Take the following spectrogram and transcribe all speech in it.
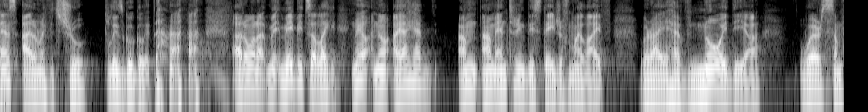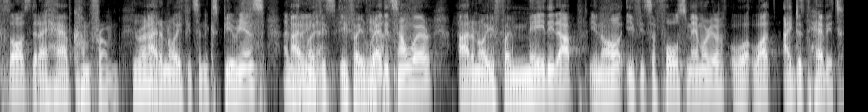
sense. I don't know if it's true. Please Google it. I don't want to. Maybe it's a like no, no. I have. I'm I'm entering this stage of my life where I have no idea where some thoughts that I have come from. Right. I don't know if it's an experience. I'm I don't doing know if it's if I read Yeah. it somewhere. I don't know if I made it up. You know, if it's a false memory or what. I just have it.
